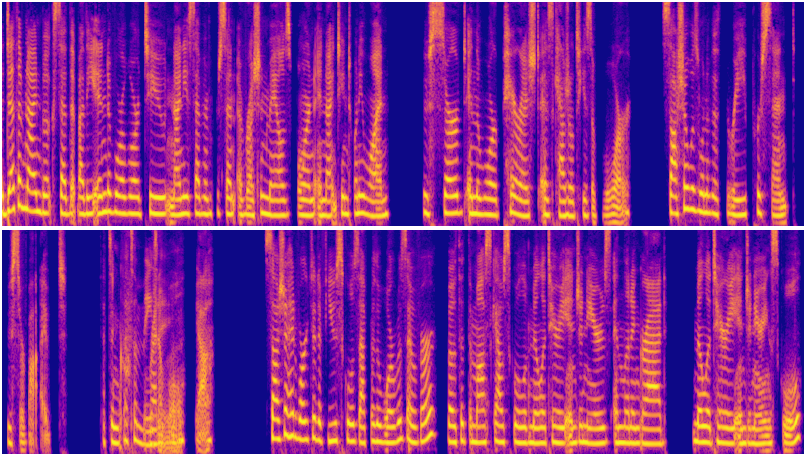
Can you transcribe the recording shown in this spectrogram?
The Death of Nine book said that by the end of World War II, 97% of Russian males born in 1921 who served in the war perished as casualties of war. Sasha was one of the 3% who survived. That's incredible. That's amazing. Yeah. Sasha had worked at a few schools after the war was over, both at the Moscow School of Military Engineers and Leningrad Military Engineering School.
